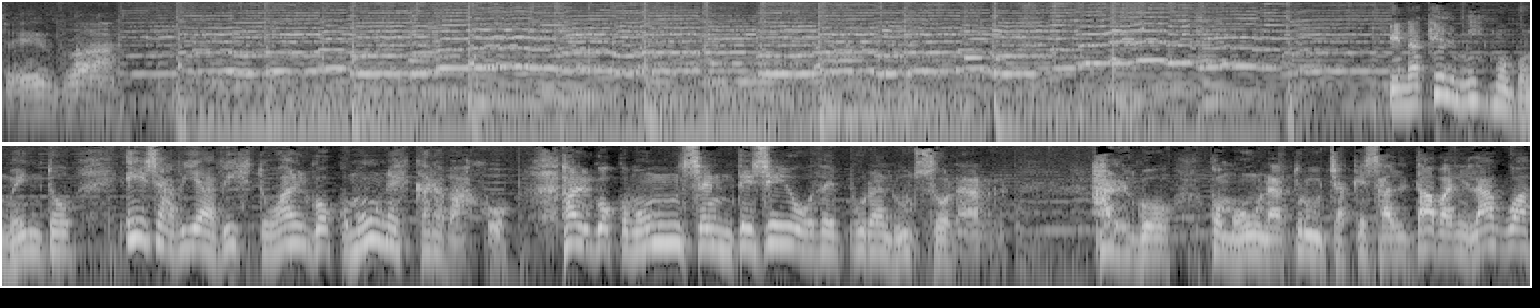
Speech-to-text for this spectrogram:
se va. En aquel mismo momento, ella había visto algo como un escarabajo, algo como un centelleo de pura luz solar, algo como una trucha que saltaba en el agua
